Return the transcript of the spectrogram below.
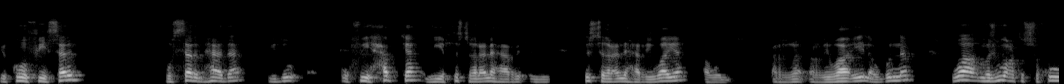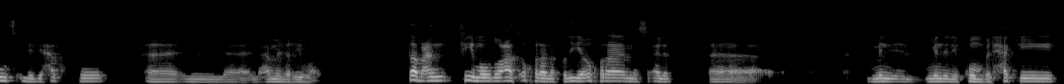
يكون فيه سرد والسرد هذا يدو وفي حبكة اللي هي بتشتغل عليها بتشتغل عليها الرواية أو الروائي لو قلنا ومجموعة الشخوص اللي بيحققوا آه، العمل الروائي. طبعا في موضوعات أخرى نقدية أخرى مسألة آه، من من اللي يقوم بالحكي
